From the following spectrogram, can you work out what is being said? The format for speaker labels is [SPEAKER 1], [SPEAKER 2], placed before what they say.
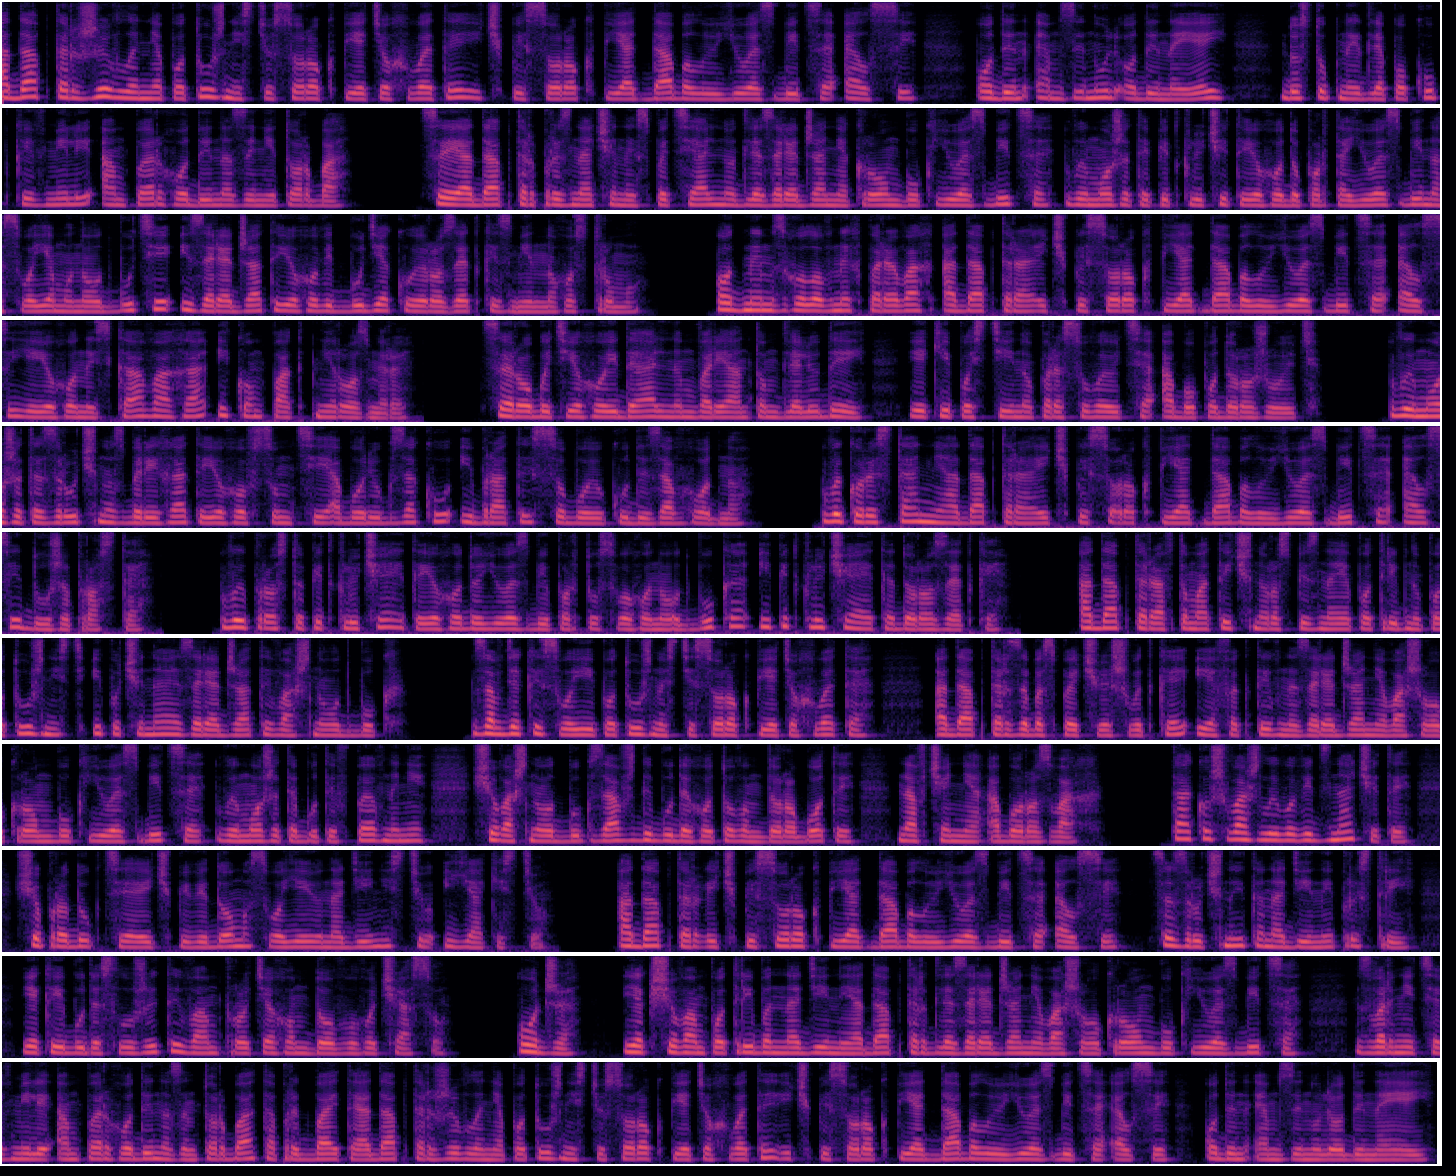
[SPEAKER 1] Адаптер живлення потужністю 45 Вт HP 45W USB-C LC 1 MZ01AA, доступний для покупки в міліампер-година Зеніторба. Цей адаптер призначений спеціально для заряджання Chromebook USB-C. Ви можете підключити його до порта USB на своєму ноутбуці і заряджати його від будь-якої розетки змінного струму. Одним з головних переваг адаптера HP45W USB-C LC є його низька вага і компактні розміри. Це робить його ідеальним варіантом для людей, які постійно пересуваються або подорожують. Ви можете зручно зберігати його в сумці або рюкзаку і брати з собою куди завгодно. Використання адаптера HP45W USB-C LC дуже просте. Ви просто підключаєте його до USB-порту свого ноутбука і підключаєте до розетки. Адаптер автоматично розпізнає потрібну потужність і починає заряджати ваш ноутбук. Завдяки своїй потужності 45 Вт, адаптер забезпечує швидке і ефективне заряджання вашого Chromebook USB-C. Ви можете бути впевнені, що ваш ноутбук завжди буде готовим до роботи, навчання або розваг. Також важливо відзначити, що продукція HP відома своєю надійністю і якістю. Адаптер HP45W USB-C LC – це зручний та надійний пристрій, який буде служити вам протягом довгого часу. Отже, якщо вам потрібен надійний адаптер для заряджання вашого Chromebook USB-C, зверніться в міліампер-година Zentorba та придбайте адаптер живлення потужністю 45 Вт HP45W USB-C LC 1 MZ01AA.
